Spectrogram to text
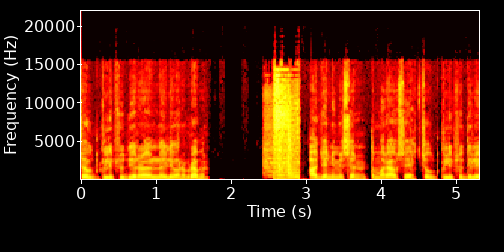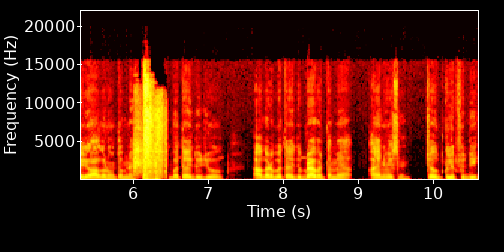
ચૌદ ક્લિપ સુધી લઈ લેવાનું, બરાબર? આ જે એનિમેશન તમારે આવશે. ચૌદ ક્લિપ સુધી લઈ લો. આગળ હું તમને બતાવી દઉં. જો આગળ બતાવી દઉં, બરાબર? તમે આ એનિમેશન ચૌદ ક્લિપ સુધી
